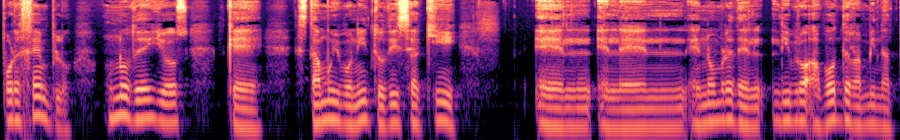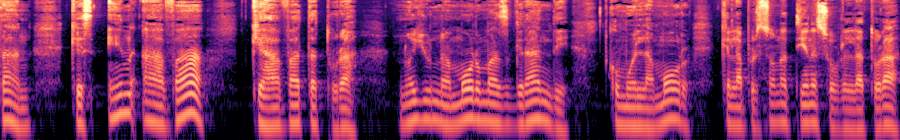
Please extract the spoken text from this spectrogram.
Por ejemplo, uno de ellos que está muy bonito, dice aquí el, el, el, nombre del libro Abod de Rabinatán, que es En Ava que Avata Torah. No hay un amor más grande como el amor que la persona tiene sobre la Torah.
